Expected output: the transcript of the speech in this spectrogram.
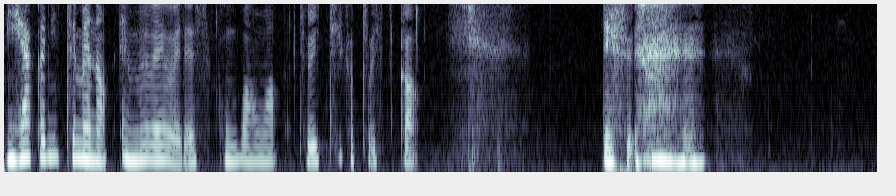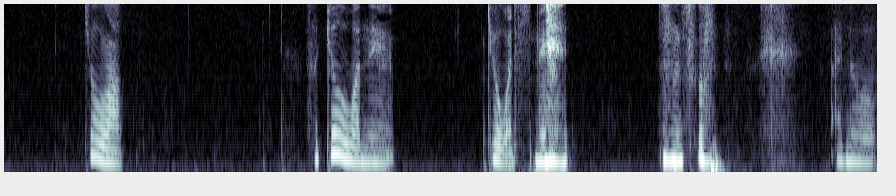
200日目の MWeb です。こんばんは。11月5日です。今日は、そう、今日はね、今日はですね、うん、そう、あの、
